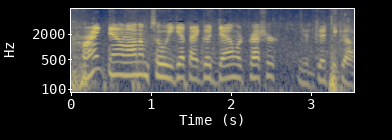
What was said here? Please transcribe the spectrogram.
crank down on them so we get that good downward pressure, you're good to go.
